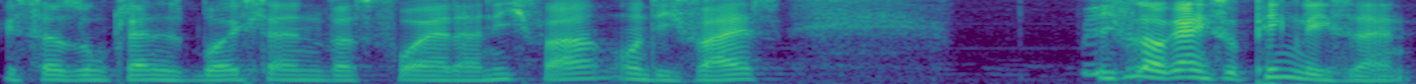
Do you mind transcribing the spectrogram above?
ist da so ein kleines Bäuchlein, was vorher da nicht war. Und ich weiß, ich will auch gar nicht so pingelig sein.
